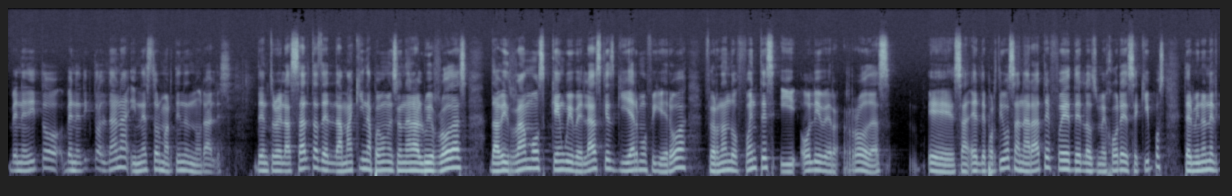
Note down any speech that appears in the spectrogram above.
Benedito, Benedicto Aldana y Néstor Martínez Morales. Dentro de las altas de la máquina podemos mencionar a Luis Rodas, David Ramos, Kenwy Velázquez, Guillermo Figueroa, Fernando Fuentes y Oliver Rodas. Eh, el Deportivo Sanarate fue de los mejores equipos, terminó en el,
